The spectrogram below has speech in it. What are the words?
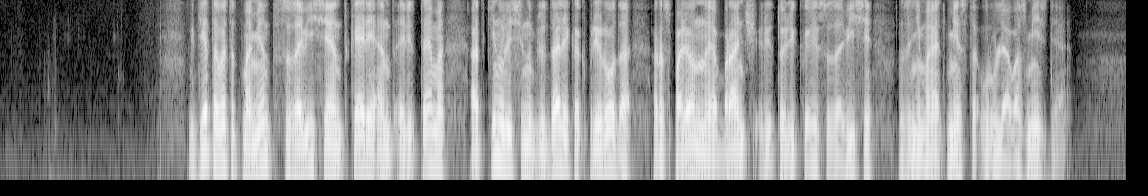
Где-то в этот момент Созависи энд Кэрри энд Эритема откинулись и наблюдали, как природа, распаленная бранч риторика и Созависи, занимает место у руля возмездия.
